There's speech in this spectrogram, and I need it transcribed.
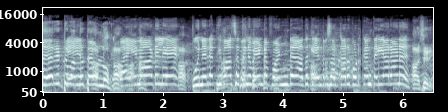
നേരിട്ട് വന്നിട്ടേ ഉള്ളൂ. വയനാടിലെ പുനരധിവാസത്തിന് വേണ്ട ഫണ്ട് അത് കേന്ദ്ര സർക്കാർ കൊടുക്കാൻ തയ്യാറാണ്. ആ ശരി.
